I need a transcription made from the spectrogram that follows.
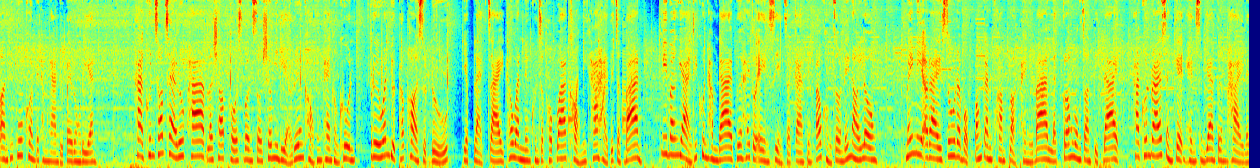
ตอนที่ผู้คนไปทำงานหรือไปโรงเรียน หากคุณชอบแชร์รูปภาพและชอบโพสต์บนโซเชียลมีเดียเรื่องของแพงๆของคุณ หรือวันหยุดพักผ่อนสุดหรูอย่าแปลกใจถ้าวันหนึ่งคุณจะพบว่าของมีค่าหายไปจากบ้าน มีบางอย่างที่คุณทำได้เพื่อให้ตัวเองเสี่ยงจากการเป็นเป้าของโจรได้น้อยลง ไม่มีอะไรสู้ระบบป้องกันความปลอดภัยในบ้าน และกล้องวงจรปิดได้ หากคนร้ายสังเกตเห็นสัญญาณเตือนภัยและ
